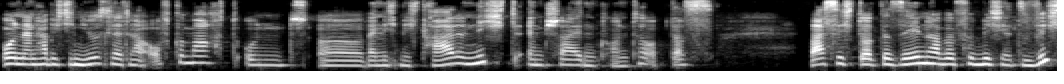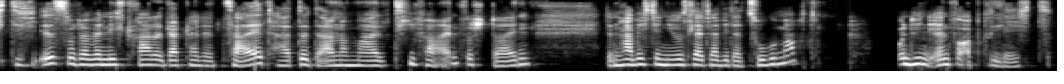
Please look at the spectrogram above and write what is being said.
und dann habe ich die Newsletter aufgemacht und äh, wenn ich mich gerade nicht entscheiden konnte, ob das, was ich dort gesehen habe, für mich jetzt wichtig ist oder wenn ich gerade gar keine Zeit hatte, da nochmal tiefer einzusteigen, dann habe ich den Newsletter wieder zugemacht und ihn irgendwo abgelegt.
